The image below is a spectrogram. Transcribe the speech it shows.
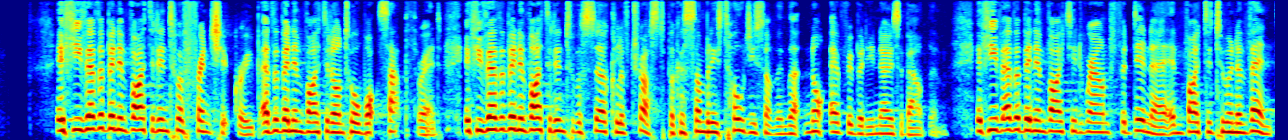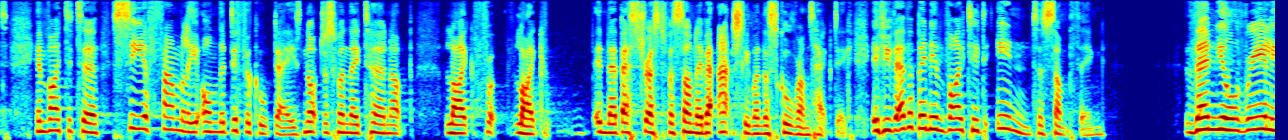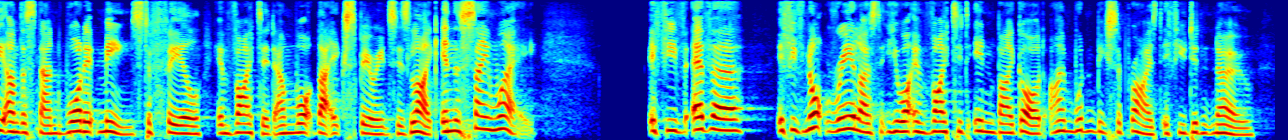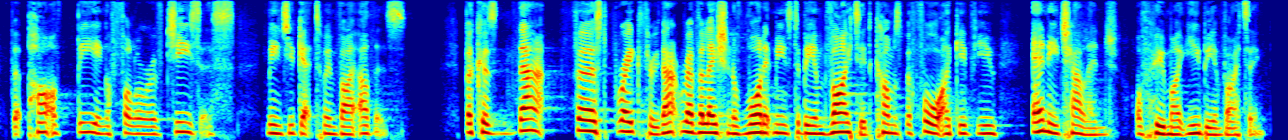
If you've ever been invited into a friendship group, ever been invited onto a WhatsApp thread, if you've ever been invited into a circle of trust because somebody's told you something that not everybody knows about them, if you've ever been invited round for dinner, invited to an event, invited to see a family on the difficult days, not just when they turn up like, for, like in their best dressed for Sunday, but actually when the school runs hectic. If you've ever been invited into something, then you'll really understand what it means to feel invited and what that experience is like. In the same way, if you've ever if you've not realized that you are invited in by God, I wouldn't be surprised if you didn't know that part of being a follower of Jesus means you get to invite others. Because that first breakthrough, that revelation of what it means to be invited, comes before I give you any challenge of who might you be inviting.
